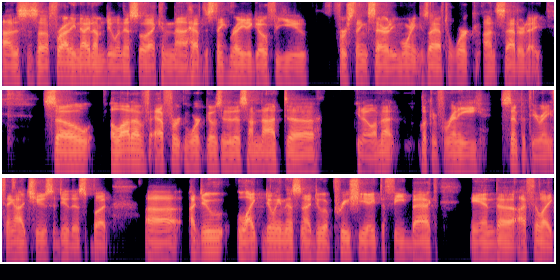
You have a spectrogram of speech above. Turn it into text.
Uh, this is a Friday night I'm doing this so I can uh, have this thing ready to go for you first thing Saturday morning because I have to work on Saturday. So a lot of effort and work goes into this. I'm not, uh, you know, I'm not looking for any sympathy or anything. I choose to do this, but uh, I do like doing this, and I do appreciate the feedback. And uh, I feel like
